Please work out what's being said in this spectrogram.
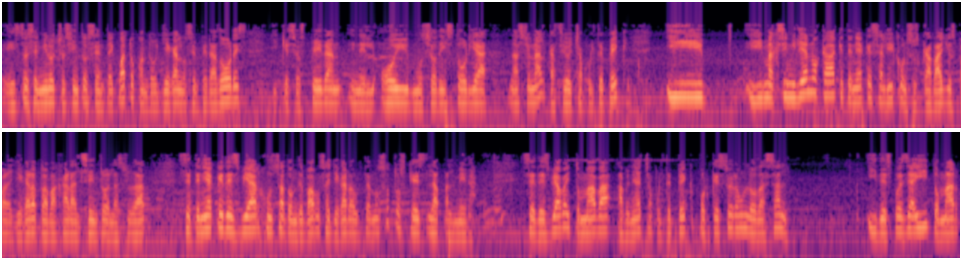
Esto es en 1864 cuando llegan los emperadores y que se hospedan en el hoy Museo de Historia Nacional, Castillo de Chapultepec. Y, y Maximiliano, cada que tenía que salir con sus caballos para llegar a trabajar al centro de la ciudad, se tenía que desviar justo a donde vamos a llegar ahorita nosotros, que es La Palmera. Se desviaba y tomaba Avenida Chapultepec porque esto era un lodazal. Y después de ahí tomar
